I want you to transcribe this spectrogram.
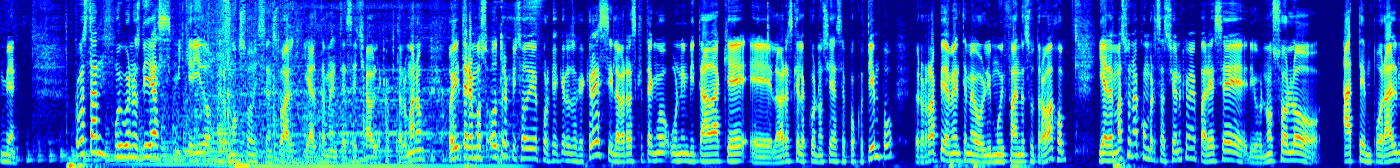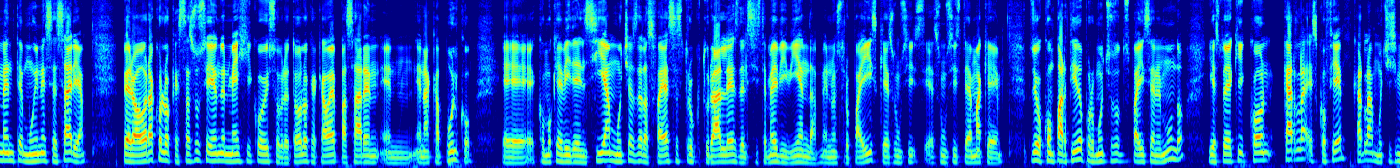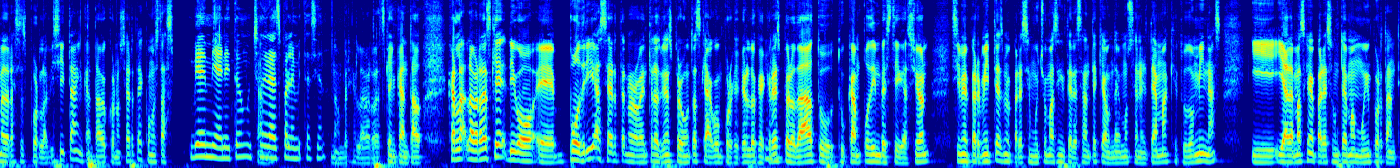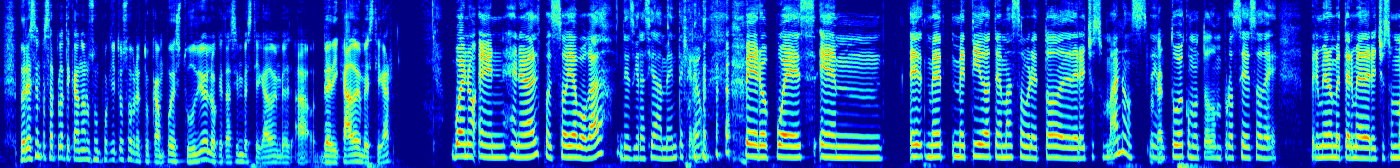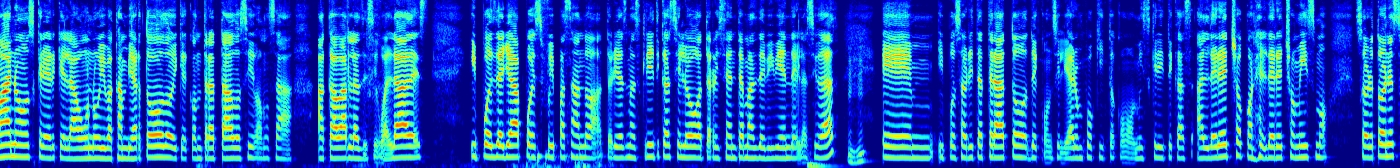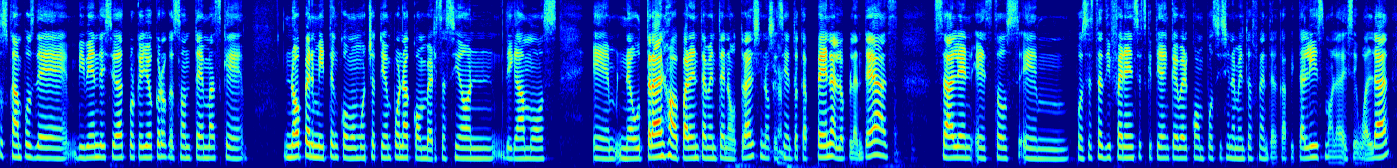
Bien. ¿Cómo están? Muy buenos días, mi querido, hermoso y sensual y altamente desechable capital humano. Hoy tenemos otro episodio de ¿Por qué crees lo que crees? Y la verdad es que tengo una invitada que eh, la verdad es que la conocí hace poco tiempo, pero rápidamente me volví muy fan de su trabajo. Y además una conversación que me parece, digo, no solo atemporalmente muy necesaria, pero ahora con lo que está sucediendo en México y sobre todo lo que acaba de pasar en, en, Acapulco, eh, como que evidencia muchas de las fallas estructurales del sistema de vivienda en nuestro país, que es un, es un sistema que, pues digo, compartido por muchos otros países en el mundo. Y estoy aquí con Carla Escofié. Carla, muchísimas gracias por la visita, encantado de conocerte. ¿Cómo estás? Bien, bien, y tú, muchas gracias por la invitación. No, hombre, la verdad es que encantado. Carla, la verdad es que, digo, eh, podría hacerte normalmente las mismas preguntas que hago en por qué crees lo que crees, pero dada tu, tu campo de investigación, si me permites, me parece mucho más interesante que ahondemos en el tema que tú dominas y, además que me parece un tema muy importante. ¿Podrías empezar platicándonos un poquito sobre tu campo de estudio y lo que te has investigado, dedicado a investigar? Bueno, en general, pues soy abogada, desgraciadamente creo, pero pues em, me he metido a temas sobre todo de derechos humanos. Em, tuve como todo un proceso de primero meterme a derechos humanos, creer que la ONU iba a cambiar todo y que con tratados íbamos a acabar las desigualdades y pues de allá pues fui pasando a teorías más críticas y luego aterricé en temas de vivienda y la ciudad. Em, y pues ahorita trato de conciliar un poquito como mis críticas al derecho con el derecho mismo, sobre todo en estos campos de vivienda y ciudad, porque yo creo que son temas que no permiten como mucho tiempo una conversación, digamos, em, neutral o aparentemente neutral, sino que siento que apenas lo planteas salen estos, em, pues estas diferencias que tienen que ver con posicionamientos frente al capitalismo, la desigualdad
